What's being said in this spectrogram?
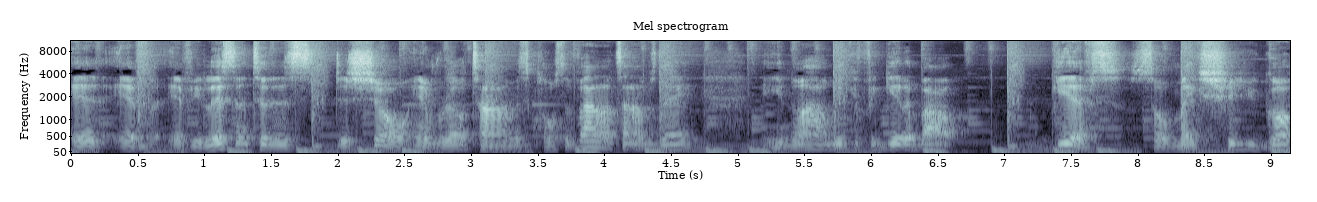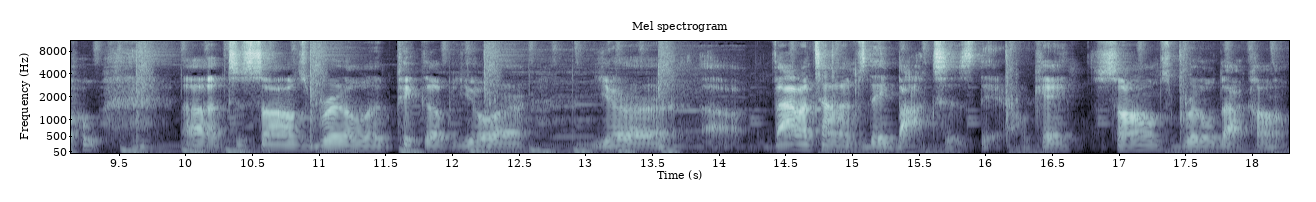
If if you listen to this this show in real time, it's close to Valentine's Day, and you know how we can forget about gifts. So make sure you go uh, to Psalms Brittle and pick up your your uh, Valentine's Day boxes there, okay? PsalmsBrittle.com.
